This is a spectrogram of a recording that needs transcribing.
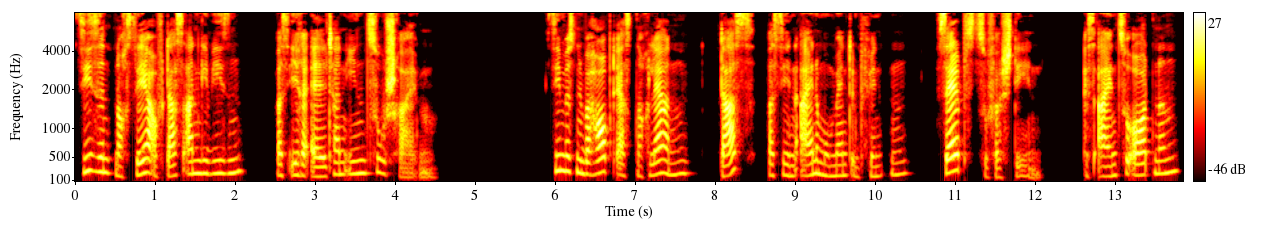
Sie sind noch sehr auf das angewiesen, was ihre Eltern ihnen zuschreiben. Sie müssen überhaupt erst noch lernen, das, was sie in einem Moment empfinden, selbst zu verstehen, es einzuordnen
